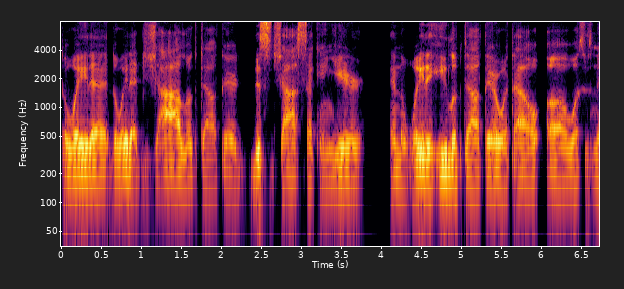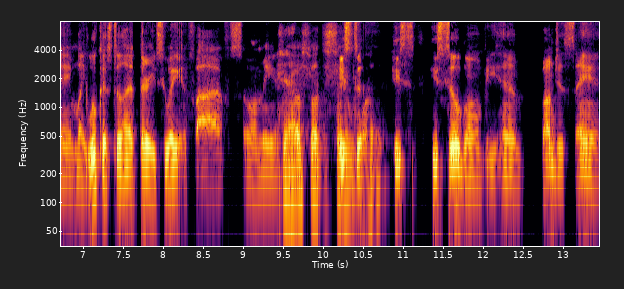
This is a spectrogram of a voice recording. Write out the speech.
the way that the way that Ja looked out there. This is Ja's second year, and the way that he looked out there without uh, what's his name? Like Luka still had 32, eight, and five. So I mean, yeah, I was about to say, he's still he's he's still gonna be him. But I'm just saying,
